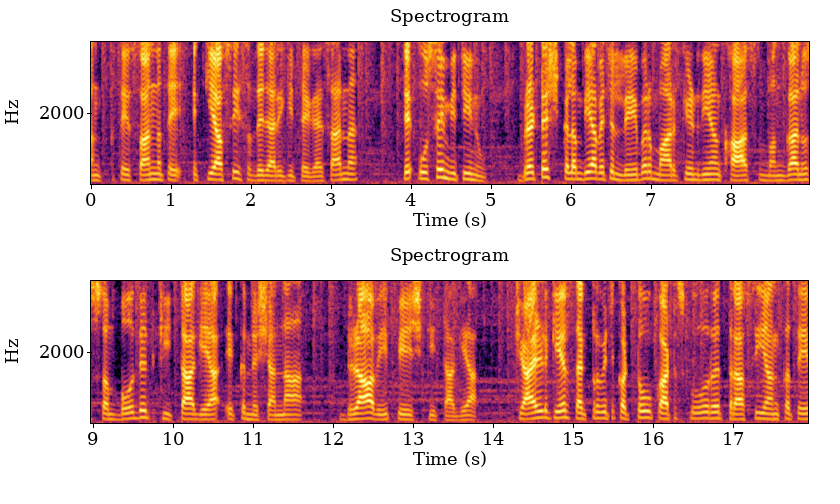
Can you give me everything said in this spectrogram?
ਅੰਕ ਤੇ ਸਨ ਤੇ 81 ਸੱਦੇ ਜਾਰੀ ਕੀਤੇ ਗਏ ਸਨ ਤੇ ਉਸੇ ਮਿਤੀ ਨੂੰ ਬ੍ਰਿਟਿਸ਼ ਕੋਲੰਬੀਆ ਵਿੱਚ ਲੇਬਰ ਮਾਰਕੀਟ ਦੀਆਂ ਖਾਸ ਮੰਗਾਂ ਨੂੰ ਸੰਬੋਧਿਤ ਕੀਤਾ ਗਿਆ, ਇੱਕ ਨਿਸ਼ਾਨਾ ਡਰਾ ਵੀ ਪੇਸ਼ ਕੀਤਾ ਗਿਆ। ਚਾਈਲਡ ਕੇਅਰ ਸੈਕਟਰ ਵਿੱਚ ਘੱਟੋ ਘੱਟ ਸਕੋਰ 83 ਅੰਕ ਤੇ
